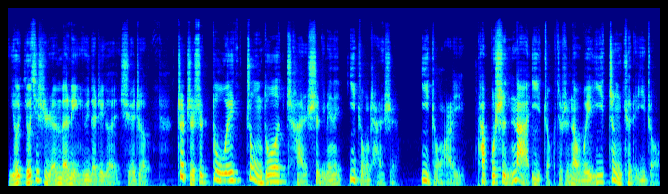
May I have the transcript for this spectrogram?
尤尤其是人文领域的这个学者。这只是杜威众多阐释里面的一种阐释，一种而已，它不是那一种，就是那唯一正确的一种，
